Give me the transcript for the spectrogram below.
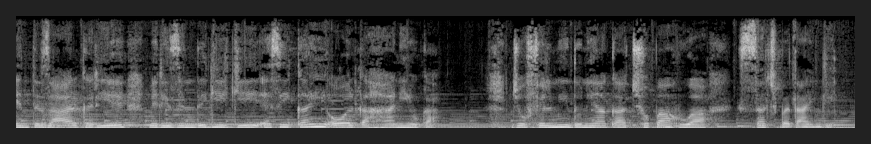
इंतज़ार करिए मेरी ज़िंदगी की ऐसी कई और कहानियों का, जो फिल्मी दुनिया का छुपा हुआ सच बताएँगी।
